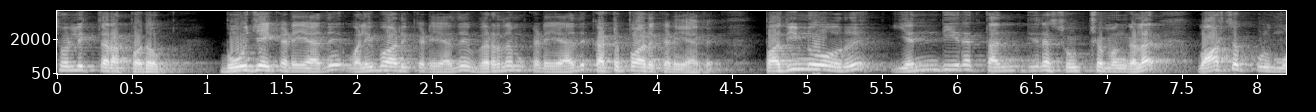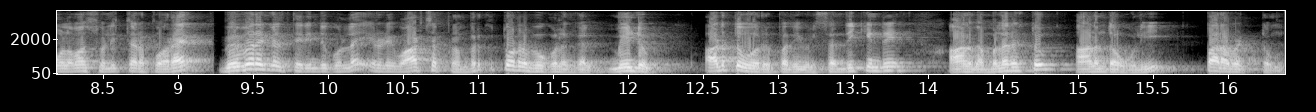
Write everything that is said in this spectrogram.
சொல்லித்தரப்படும். பூஜை கிடையாது வழிபாடு கிடையாது விரதம் கிடையாது கட்டுப்பாடு கிடையாது. பதினோரு எந்திர தந்திர சூட்சமங்களை வாட்ஸ்அப் குழு மூலமாக சொல்லித்தர போகிற விவரங்கள் தெரிந்து கொள்ள என்னுடைய வாட்ஸ்அப் நம்பருக்கு தொடர்பு கொள்ளுங்கள். மீண்டும் அடுத்த ஒரு பதிவில் சந்திக்கின்றேன். ஆனந்தம் மலரட்டும் ஆனந்த ஒளி பரவட்டும்.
